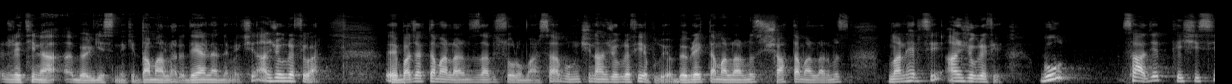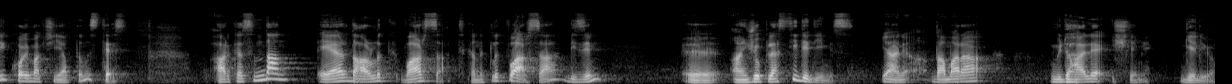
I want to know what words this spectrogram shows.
Retina bölgesindeki damarları değerlendirmek için anjiyografi var. E, bacak damarlarımızda bir sorun varsa bunun için anjiyografi yapılıyor. Böbrek damarlarımız, şah damarlarımız bunların hepsi anjiyografi. Bu sadece teşhisi koymak için yaptığımız test. Arkasından eğer darlık varsa, tıkanıklık varsa bizim e, anjiyoplasti dediğimiz yani damara müdahale işlemi geliyor.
